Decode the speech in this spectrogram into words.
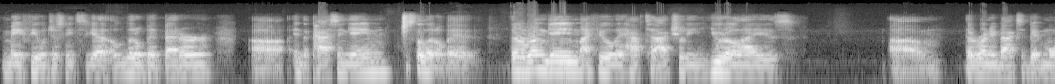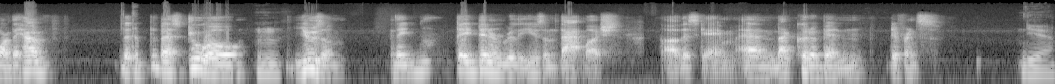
Mayfield just needs to get a little bit better uh, in the passing game, just a little bit. Their run game, I feel they have to actually utilize um, the running backs a bit more. They have the, The- best duo. Mhm. Use them. They they didn't really use them that much uh, this game, and that could have been difference. Yeah.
